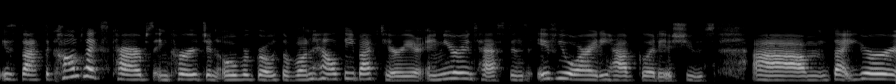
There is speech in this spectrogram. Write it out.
is that the complex carbs encourage an overgrowth of unhealthy bacteria in your intestines if you already have gut issues um, that your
